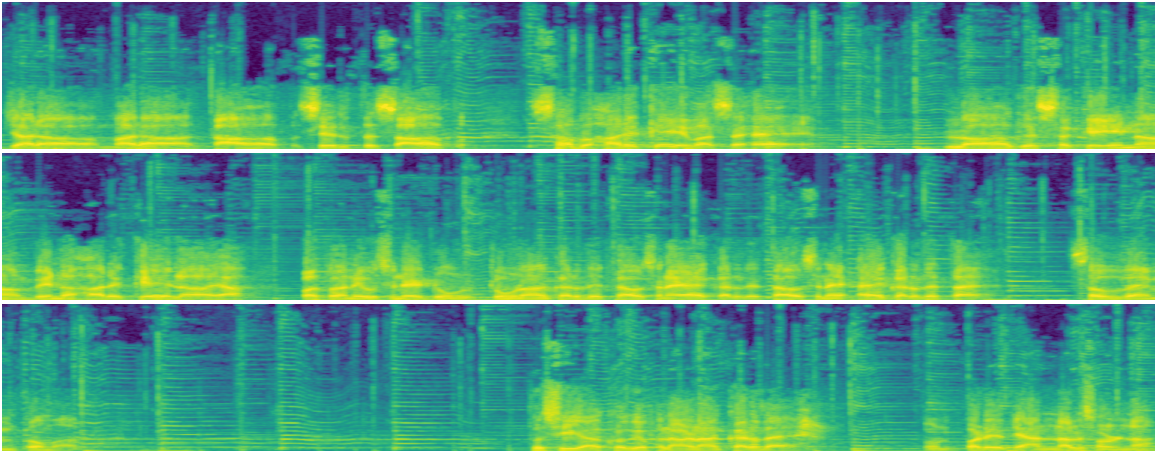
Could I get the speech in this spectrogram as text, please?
ਜਰਾ ਮਰਾ ਤਾਪ, ਸਿਰਤ ਸਾਪ, ਸਭ ਹਰ ਕੇ ਵਸ ਹੈ। ਲਾਗ ਸਕੇ ਨਾ ਬਿਨ ਹਰ ਕੇ ਲਾਇਆ। ਪਤਾ ਨਹੀਂ ਉਸਨੇ ਟੂਣਾ ਕਰ ਦਿੱਤਾ, ਉਸਨੇ ਇਹ ਕਰ ਦਿੱਤਾ, ਉਸਨੇ ਇਹ ਕਰ ਦਿੱਤਾ ਸਭ ਵਹਿਮ ਤੋਂ ਮਾਰ। ਤੁਸੀਂ ਆਖੋਗੇ ਫਲਾਣਾ ਕਰਦਾ ਹੈ। ਹੁਣ ਬੜੇ ਧਿਆਨ ਨਾਲ ਸੁਣਨਾ।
